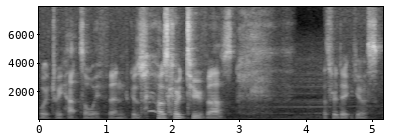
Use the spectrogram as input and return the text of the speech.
Which we had to in because I was going too fast. That's ridiculous.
